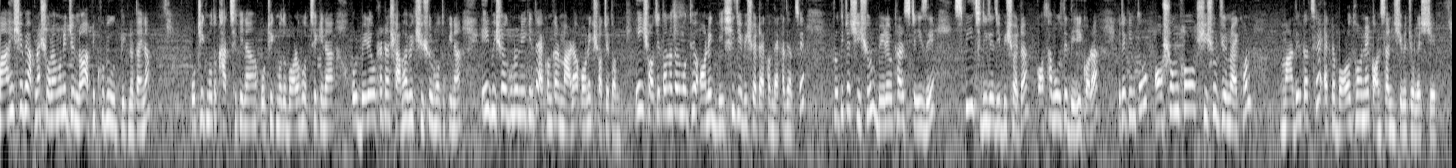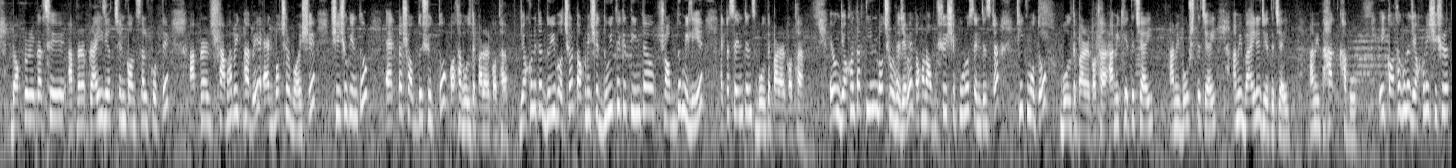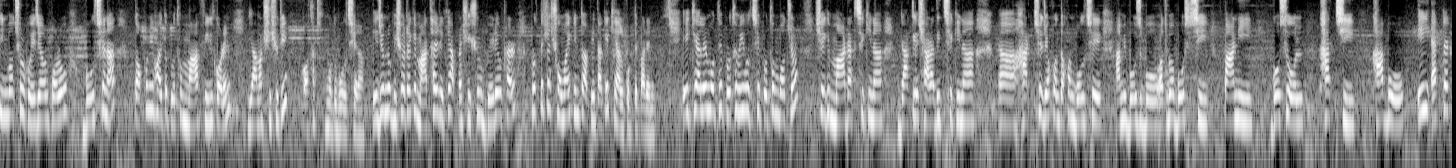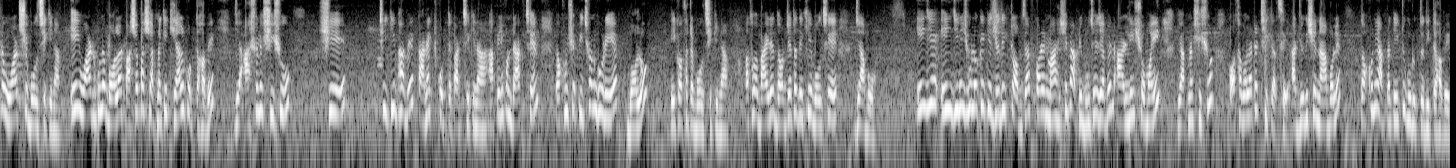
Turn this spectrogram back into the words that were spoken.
মা হিসেবে আপনার সোনামণির জন্য আপনি খুবই উদ্বিগ্ন, তাই না? ও ঠিক মতো খাচ্ছে কিনা, ও ঠিক মতো বড় হচ্ছে কিনা, ওর বেড়ে ওঠাটা স্বাভাবিক শিশুর মতো কিনা, এই বিষয়গুলো নিয়ে কিন্তু এখনকার মারা অনেক সচেতন। এই সচেতনতার মধ্যে অনেক বেশি যে বিষয়টা এখন দেখা যাচ্ছে, প্রতিটা শিশুর বেড়ে ওঠার স্টেজে স্পিচ ডিলে যে বিষয়টা, কথা বলতে দেরি করা, এটা কিন্তু অসংখ্য শিশুর জন্য এখন মাদের কাছে একটা বড় ধরনের কনসার্ন হিসেবে চলে এসছে। ডক্টরের কাছে আপনারা প্রায়ই যাচ্ছেন কনসাল্ট করতে। আপনার স্বাভাবিকভাবে এক বছর বয়সে শিশু কিন্তু একটা শব্দযুক্ত কথা বলতে পারার কথা। যখনই তার দুই বছর, তখনই সে দুই থেকে তিনটা শব্দ মিলিয়ে একটা সেন্টেন্স বলতে পারার কথা। এবং যখন তার তিন বছর হয়ে যাবে, তখন অবশ্যই সে পুরো সেন্টেন্সটা ঠিক মতো বলতে পারার কথা। আমি খেতে চাই, আমি বসতে চাই, আমি বাইরে যেতে চাই। আমি ভাত খাব। এই কথাগুলো যখনই শিশুরা তিন বছর হয়ে যাওয়ার পরও বলছে না তখনই হয়তো প্রথম মা ফিল করেন যে আমার শিশুটি কথা ঠিকমতো বলছে না। এই জন্য বিষয়টাকে মাথায় রেখে আপনার শিশুর বেড়ে ওঠার প্রত্যেকটা সময় কিন্তু আপনি তাকে খেয়াল করতে পারেন। এই খেয়ালের মধ্যে প্রথমেই হচ্ছে প্রথম বছর সে কি মা ডাকছে কিনা ডাকলে সাড়া দিচ্ছে কিনা আহ, হাঁটছে যখন তখন বলছে আমি বসবো অথবা বসছি পানি গোসল, খাচ্ছি, খাব, এই একটা একটা ওয়ার্ড সে বলছে কি না এই ওয়ার্ডগুলো বলার পাশাপাশি আপনাকে খেয়াল করতে হবে যে আসলে শিশু, সে ঠিকইভাবে কানেক্ট করতে পারছে কি না আপনি যখন ডাকছেন, তখন সে পিছন ঘুরিয়ে বলো, এই কথাটা বলছে কিনা। অথবা বাইরের দরজাটা দেখিয়ে বলছে, যাব। এই যে, এই জিনিসগুলোকে যদি একটু অবজার্ভ করেন মা হিসেবে, আপনি বুঝে যাবেন আর্লি সময়ে যে আপনার শিশুর কথা বলাটা ঠিক আছে। আর যদি সে না বলে, তখনই আপনাকে একটু গুরুত্ব দিতে হবে।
